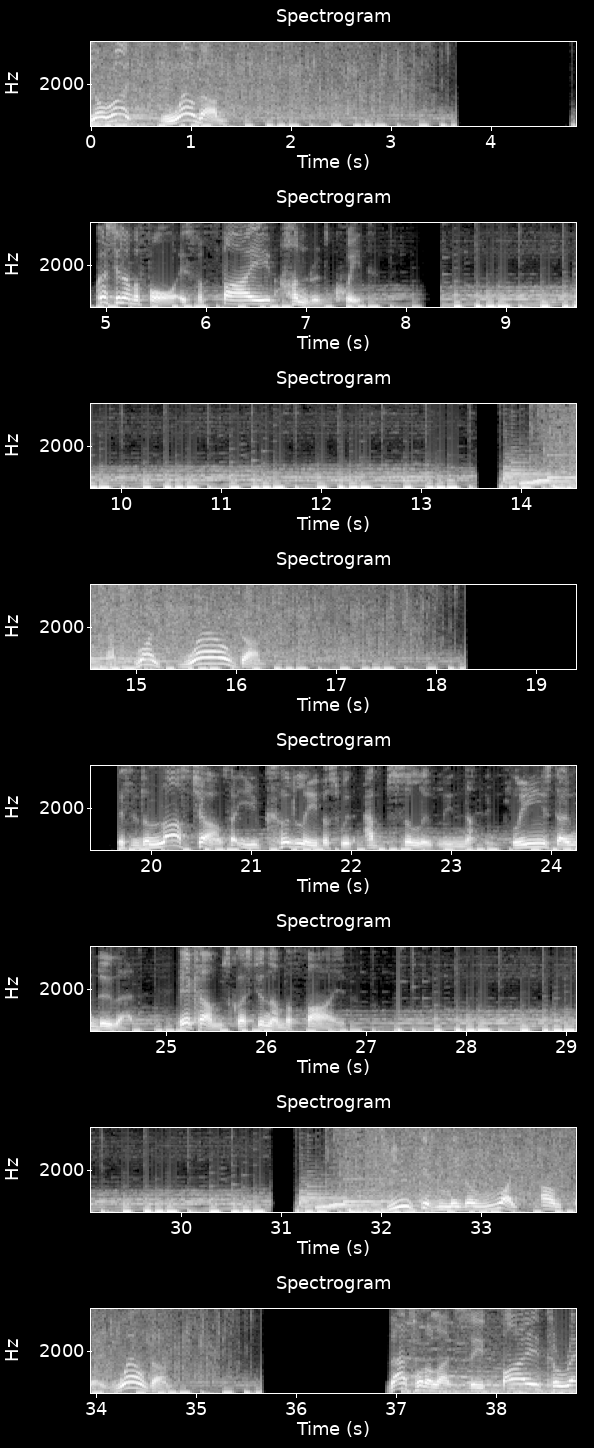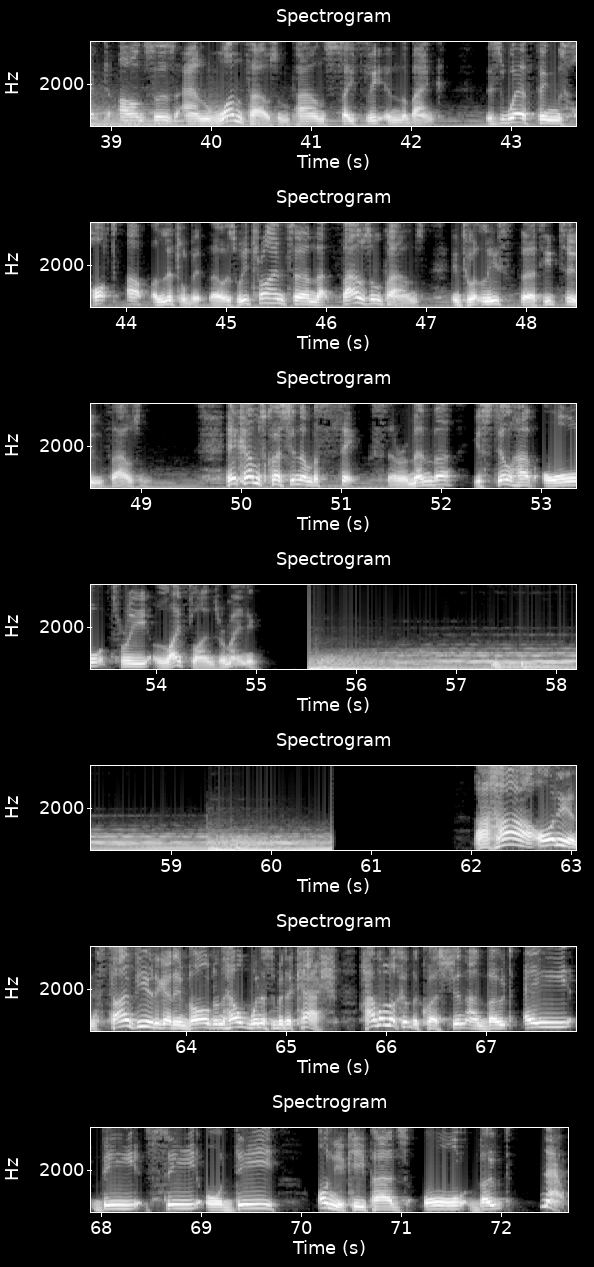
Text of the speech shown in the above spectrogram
You're right. Well done. Question number four is for 500 quid. Right, well done. This is the last chance that you could leave us with absolutely nothing. Please don't do that. Here comes question number five. You've given me the right answer. Well done. That's what I like to see. Five correct answers and £1,000 safely in the bank. This is where things hot up a little bit, though, as we try and turn that £1,000 into at least 32000 Here comes question number six. Now remember, you still have all three lifelines remaining. Aha, audience, time for you to get involved and help win us a bit of cash. Have a look at the question and vote A, B, C, or D on your keypads. All vote now.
